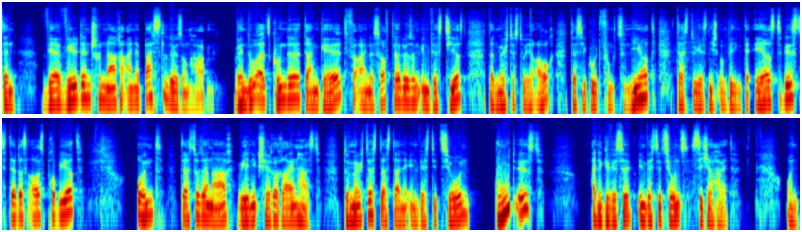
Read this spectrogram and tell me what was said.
Denn wer will denn schon nachher eine Bastellösung haben? Wenn du als Kunde dein Geld für eine Softwarelösung investierst, dann möchtest du ja auch, dass sie gut funktioniert, dass du jetzt nicht unbedingt der Erste bist, der das ausprobiert und dass du danach wenig Scherereien hast. Du möchtest, dass deine Investition gut ist eine gewisse Investitionssicherheit. Und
